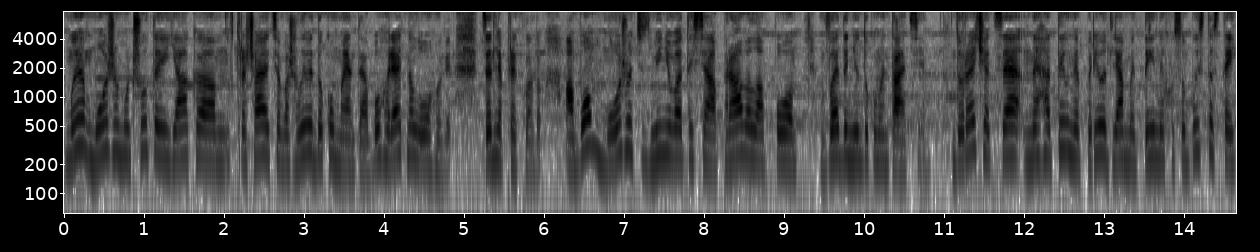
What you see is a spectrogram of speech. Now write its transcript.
Ми можемо чути, як е, втрачаються важливі документи або горять налогові. Це для прикладу. Або можуть змінюватися правила по введенню документації. До речі, це негативний період для медійних особистостей,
